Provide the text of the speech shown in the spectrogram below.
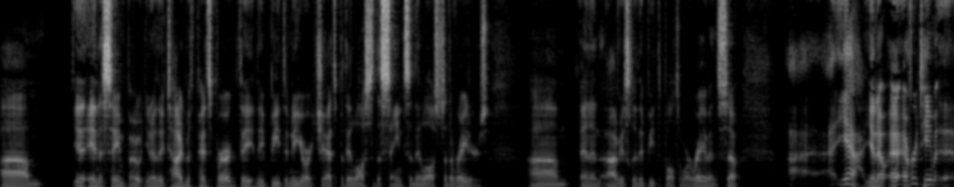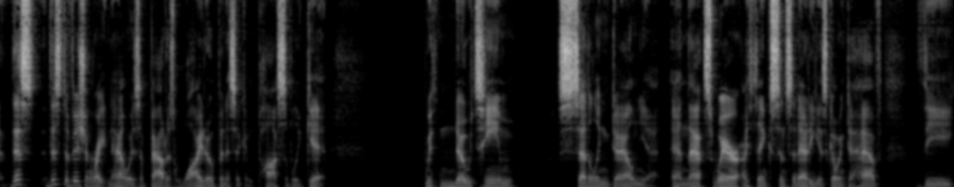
um, in, in, the same boat. You know, they tied with Pittsburgh. They they beat the New York Jets, but they lost to the Saints and they lost to the Raiders. Um, and then obviously they beat the Baltimore Ravens. So. Uh, yeah, you know, every team this this division right now is about as wide open as it can possibly get, with no team settling down yet, and that's where I think Cincinnati is going to have the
